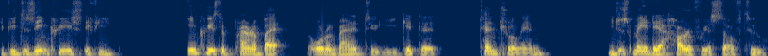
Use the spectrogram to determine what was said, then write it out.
if you just increase if you increase the parameter by order of magnitude you get to 10 trillion you just made it harder for yourself to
